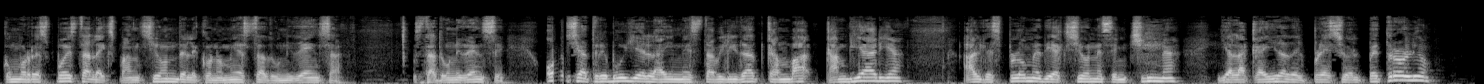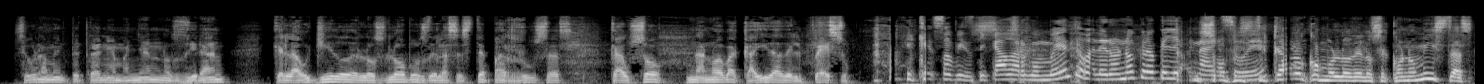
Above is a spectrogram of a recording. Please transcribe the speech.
como respuesta a la expansión de la economía estadounidense. estadounidense. Hoy se atribuye la inestabilidad cambiaria al desplome de acciones en China y a la caída del precio del petróleo. Seguramente, Tania, mañana nos dirán que el aullido de los lobos de las estepas rusas causó una nueva caída del peso. Ay, qué sofisticado argumento, Valero. No creo que lleguen a eso, ¿eh? Sofisticado como lo de los economistas.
